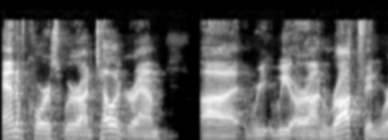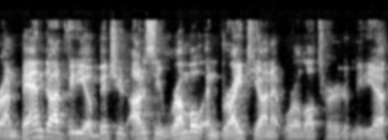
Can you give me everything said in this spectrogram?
And of course, we're on Telegram. Uh, we, we are on Rokfin, We're on Banned.video, BitChute, Odysee, Rumble, and Brighteon at World Alternative Media.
